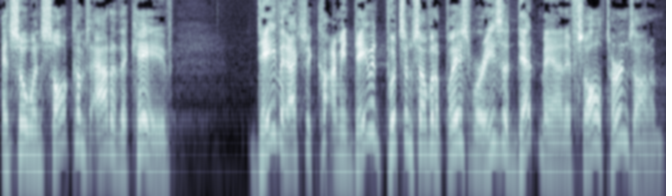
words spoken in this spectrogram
And so when Saul comes out of the cave, David actually, I mean, David puts himself in a place where he's a dead man if Saul turns on him.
